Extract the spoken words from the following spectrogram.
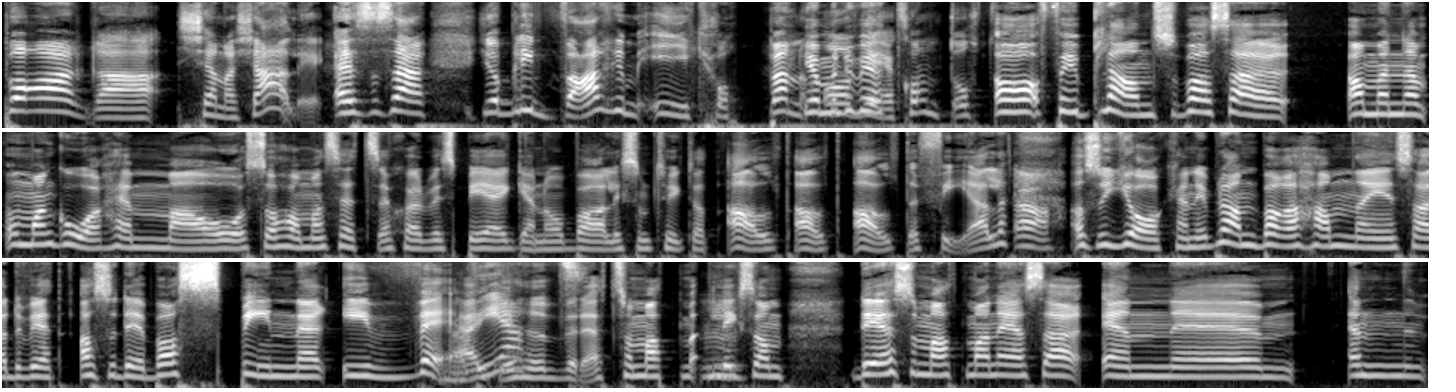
bara känna kärlek. Alltså så här, jag blir varm i kroppen Ja, men av du det vet- kontot. Ja för ibland så bara så här, ja men om man går hemma och så har man sett sig själv i spegeln och bara liksom tyckt att allt, allt, allt är fel. Ja. Alltså jag kan ibland bara hamna i en så här, du vet, alltså det bara spinner iväg i huvudet. Som att man, Mm. liksom, det är som att man är så en, eh, en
